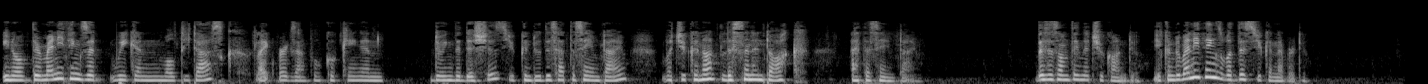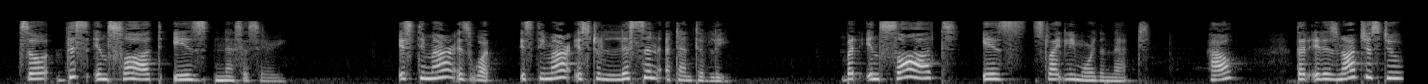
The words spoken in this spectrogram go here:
you know, there are many things that we can multitask, like, for example, cooking and doing the dishes. You can do this at the same time, but you cannot listen and talk at the same time. This is something that you can't do. You can do many things, but this you can never do. So this insat is necessary. Istima' is what? Istima' is to listen attentively. But insat is slightly more than that. How? That it is not just to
